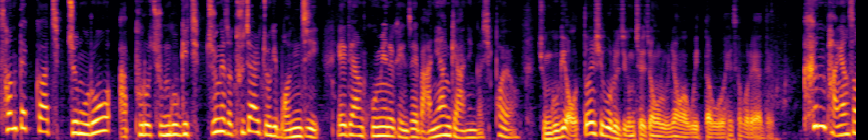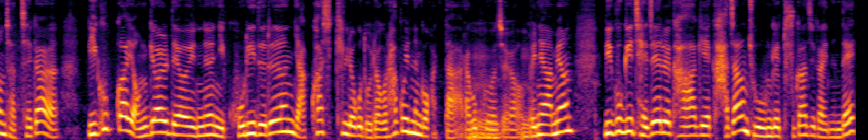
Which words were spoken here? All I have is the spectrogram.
선택과 집중으로 앞으로 중국이 집중해서 투자할 쪽이 뭔지에 대한 고민을 굉장히 많이 한 게 아닌가 싶어요. 중국이 어떤 식으로 지금 재정을 운영하고 있다고 해석을 해야 돼요? 큰 방향성 자체가 미국과 연결되어 있는 이 고리들은 약화시키려고 노력을 하고 있는 것 같다라고 음, 보여져요. 음. 왜냐하면 미국이 제재를 가하기에 가장 좋은 게 두 가지가 있는데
